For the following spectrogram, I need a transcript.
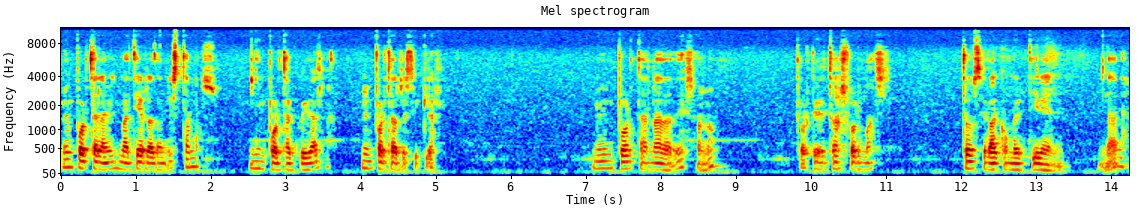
No importa la misma tierra donde estamos, no importa cuidarla, no importa reciclar. No importa nada de eso, ¿no? Porque de todas formas todo se va a convertir en nada.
